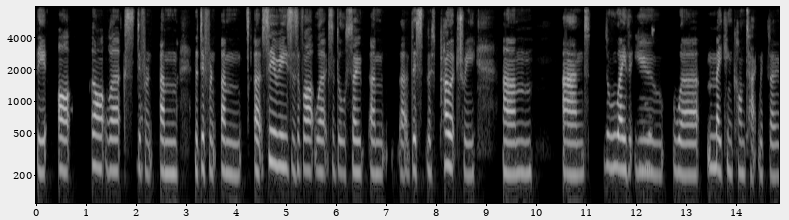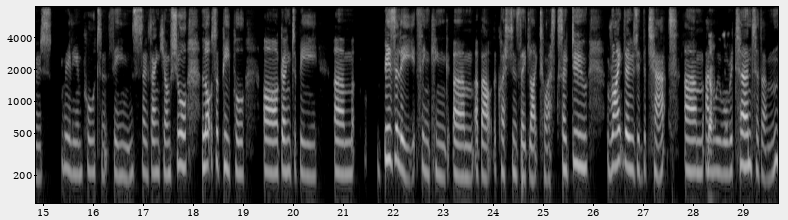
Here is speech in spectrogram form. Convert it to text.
the art artworks, different um, the different um, uh, series of artworks, and also um, uh, this this poetry, um, and the way that you were making contact with those really important themes. So thank you. I'm sure lots of people are going to be um, busily thinking um, about the questions they'd like to ask. So do write those in the chat um, and yeah. we will return to them.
